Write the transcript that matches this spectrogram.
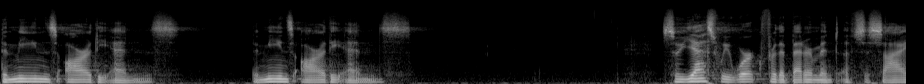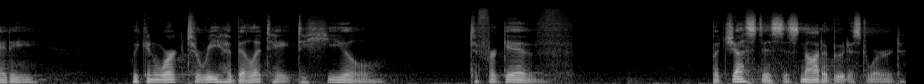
the means are the ends. The means are the ends. So, yes, we work for the betterment of society. We can work to rehabilitate, to heal, to forgive. But justice is not a Buddhist word.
